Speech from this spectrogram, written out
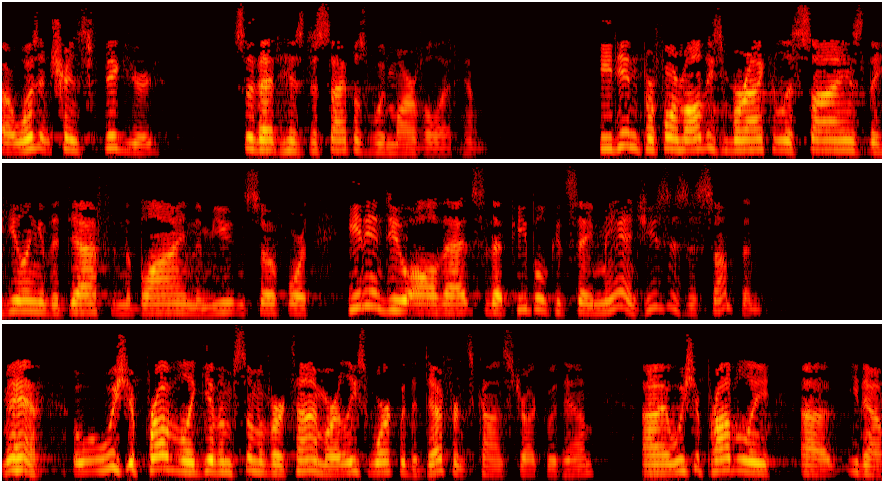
or wasn't transfigured so that his disciples would marvel at him. He didn't perform all these miraculous signs, the healing of the deaf and the blind, the mute, and so forth. He didn't do all that so that people could say, Man, Jesus is something. Man, we should probably give him some of our time, or at least work with the deference construct with him. Uh, we should probably, uh, you know,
